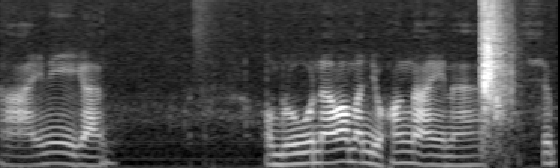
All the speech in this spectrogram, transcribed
หาไอ้นี่กัน ผมรู้นะว่ามันอยู่ข้างในนะชึบ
